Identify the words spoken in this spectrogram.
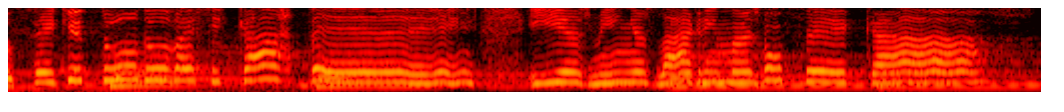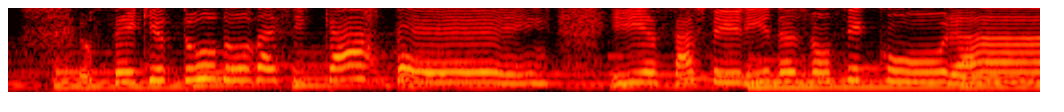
Eu sei que tudo vai ficar bem e as minhas lágrimas vão secar. Eu sei que tudo vai ficar bem e essas feridas vão se curar.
